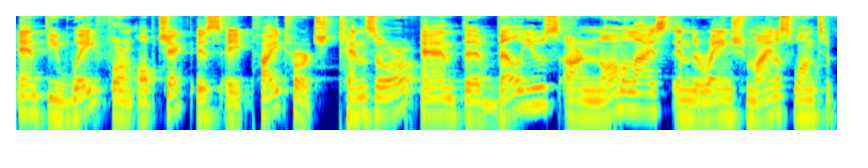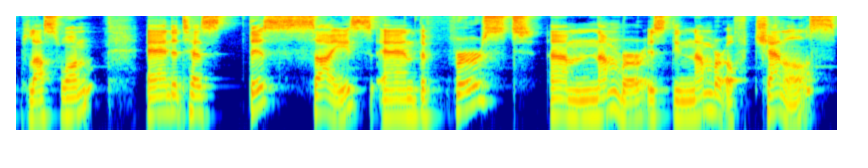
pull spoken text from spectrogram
and the waveform object is a PyTorch tensor and the values are normalized in the range minus one to plus one. And it has this size and the first um, number is the number of channels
